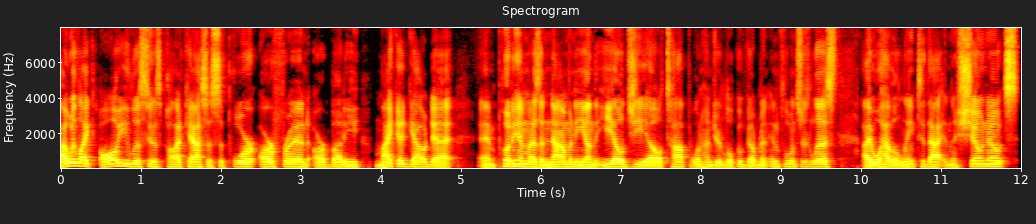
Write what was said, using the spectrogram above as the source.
I would like all you listening to this podcast to support our friend, our buddy, Micah Gaudet, and put him as a nominee on the ELGL Top 100 Local Government Influencers list. I will have a link to that in the show notes.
